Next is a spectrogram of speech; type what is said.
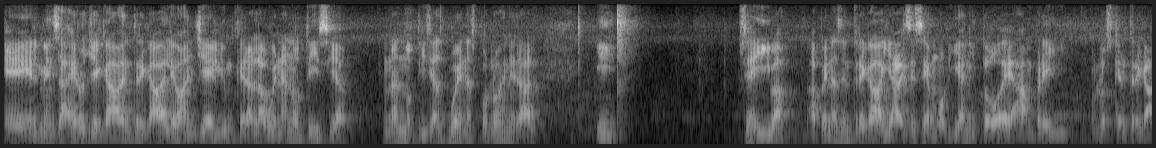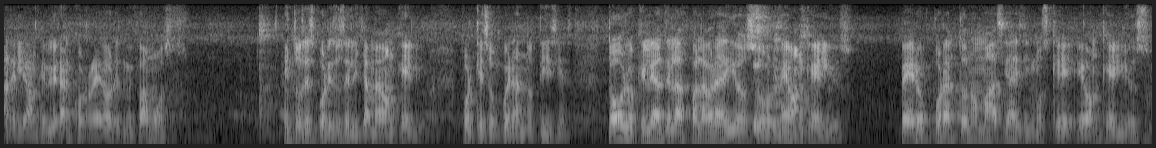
eh, el mensajero llegaba, entregaba el Evangelium, que era la buena noticia, unas noticias buenas por lo general, y se iba, apenas entregaba, y a veces se morían y todo de hambre, y los que entregaban el Evangelio eran corredores muy famosos. Entonces por eso se les llama Evangelio, porque son buenas noticias. Todo lo que leas de la palabra de Dios son evangelios, pero por antonomasia decimos que evangelios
